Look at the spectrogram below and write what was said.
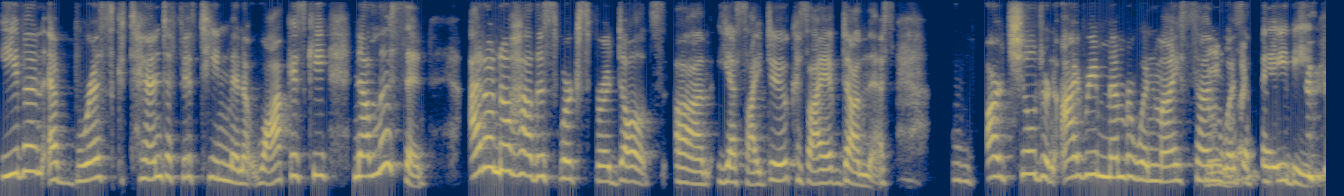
Even a brisk 10 to 15 minute walk is key. Now, listen, I don't know how this works for adults. Um, yes, I do, because I have done this. Our children, I remember when my son was a baby,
